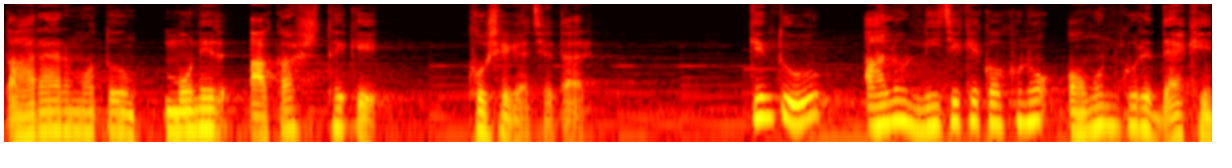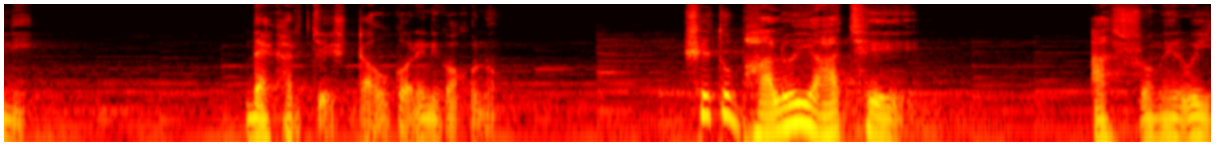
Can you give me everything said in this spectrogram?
তারার মতো মনের আকাশ থেকে খসে গেছে তার। কিন্তু আলো নিজেকে কখনো অমন করে দেখেনি। দেখার চেষ্টাও করেনি কখনো। সে তো ভালোই আছে। আশ্রমের ওই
